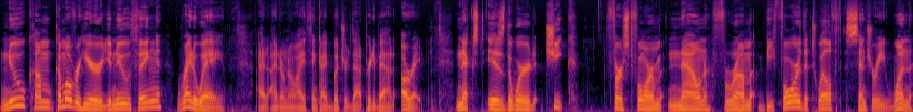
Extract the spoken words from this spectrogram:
new, come, come over here, you new thing, right away. I, I don't know. I think I butchered that pretty bad. All right. Next is the word cheek. First form noun from before the 12th century. One,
